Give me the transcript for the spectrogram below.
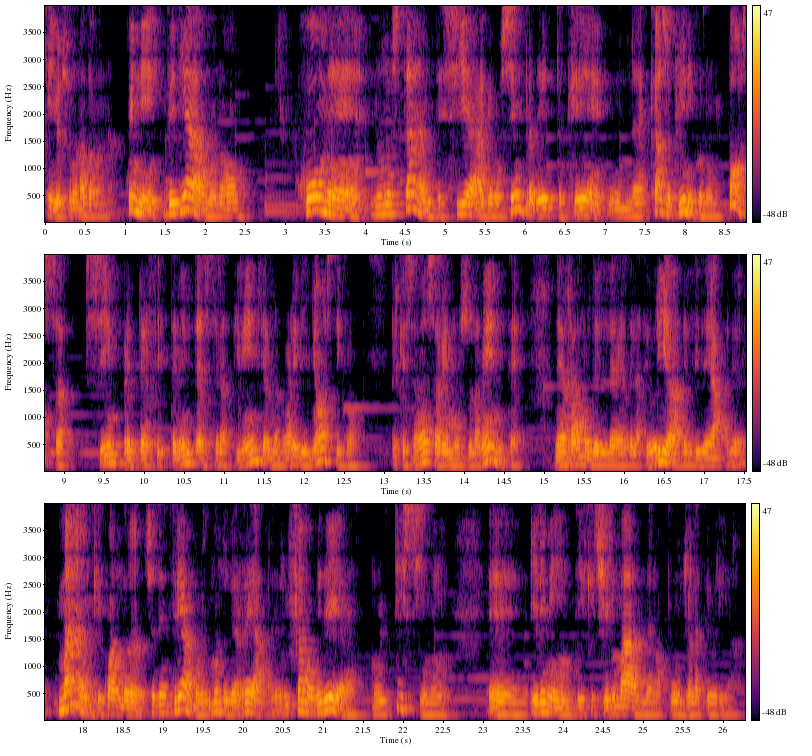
e io sono una donna. Quindi vediamo no, come nonostante sia, abbiamo sempre detto che un caso clinico non possa sempre perfettamente essere attinente al manuale diagnostico, perché sennò saremmo solamente nel ramo del, della teoria dell'ideale, ma anche quando ci addentriamo nel mondo del reale riusciamo a vedere moltissimi eh, elementi che ci rimandano appunto alla teoria.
